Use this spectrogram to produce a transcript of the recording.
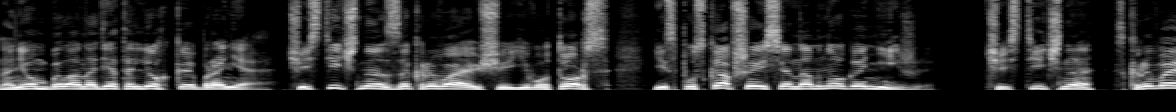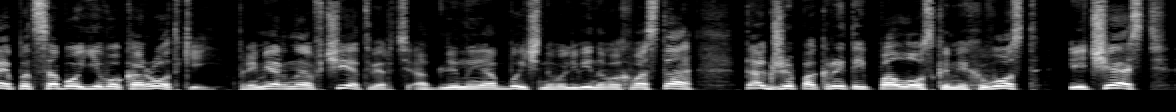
На нем была надета легкая броня, частично закрывающая его торс и спускавшаяся намного ниже, частично скрывая под собой его короткий, примерно в четверть от длины обычного львиного хвоста, также покрытый полосками хвост и часть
